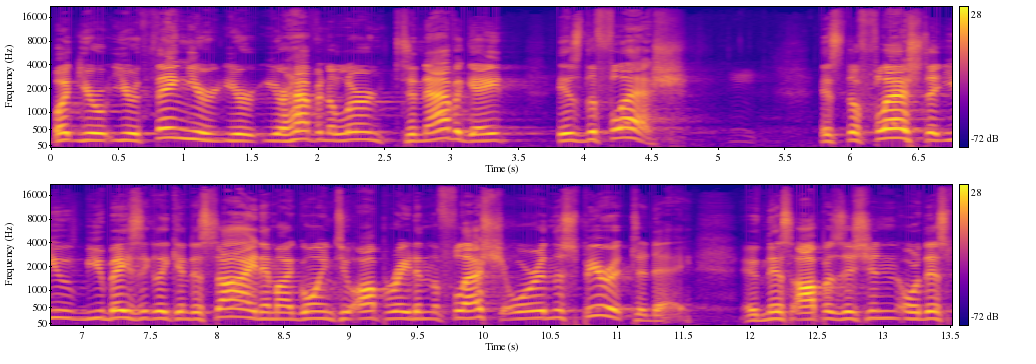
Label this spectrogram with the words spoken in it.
But your, your thing you're, you're, you're having to learn to navigate is the flesh. It's the flesh that you, you basically can decide am I going to operate in the flesh or in the spirit today? In this opposition or this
